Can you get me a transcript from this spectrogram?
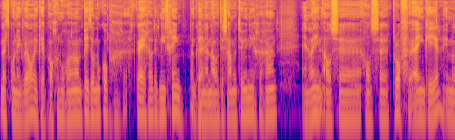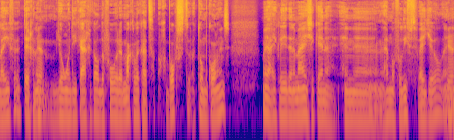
dat kon ik wel. Ik heb al genoeg een pit op mijn kop gekregen dat ik niet ging. Ik ben er nooit als amateur niet gegaan. En alleen als, uh, als uh, prof één keer in mijn leven. Tegen een jongen die ik eigenlijk al daarvoor uh, makkelijk had gebokst, Tom Collins. Maar ja, ik leerde een meisje kennen en helemaal verliefd, weet je wel. En, ja.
